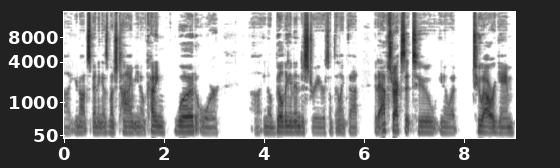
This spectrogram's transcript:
Uh, you're not spending as much time you know cutting wood or uh, you know building an industry or something like that. It abstracts it to you know a two hour game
